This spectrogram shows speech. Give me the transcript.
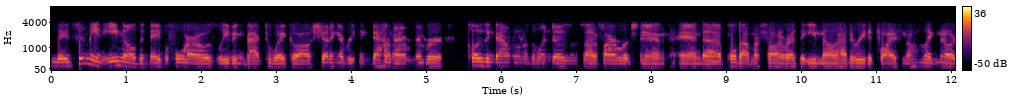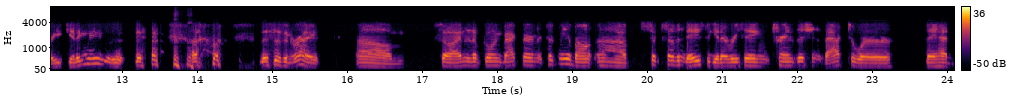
they had sent me an email the day before I was leaving back to Waco. I was shutting everything down. I remember closing down one of the windows inside a fireworks stand and uh, pulled out my phone and read the email. I had to read it twice, and I was like, "No, are you kidding me? this isn't right." Um, so I ended up going back there, and it took me about uh, six, seven days to get everything transitioned back to where they had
